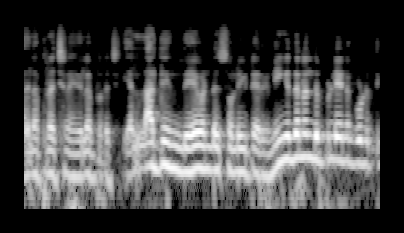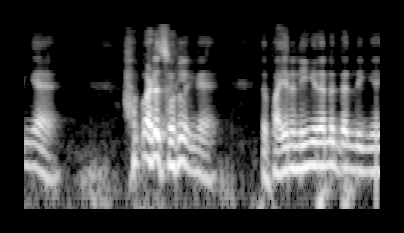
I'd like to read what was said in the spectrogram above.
அதில் பிரச்சனை இதில் பிரச்சனை. எல்லாத்தையும் தேவன்ட்டு சொல்லிக்கிட்டே இருக்கு நீங்கள் தானே இந்த பிள்ளையை கொடுத்தீங்க? அப்பாட சொல்லுங்கள் இந்த பையனை நீங்கள் தானே தந்தீங்க?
